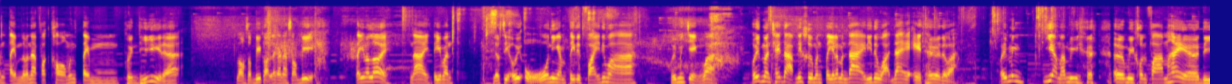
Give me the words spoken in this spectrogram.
มันเต็มแล้วนะฟักทองมันเต็มพื้นที่นะฮะลองซอมบี้ก่อนแล้วกันนะซอมบี้ตีมันเลยนายตีมัน เดี๋ยวสิเอ้ยโอ้โหนี่ไงมันตีติดไฟนี่ว่าเฮ้ยมันเจ๋งว่ะเฮ้ยมันใช้ดาบนี่คือมันตีแล้วมันได้นี่ด้วยว่ะได้เอเธอร์ด้วยว่ะเฮ้ยมันเยี่ยมอะมีเออมีคนฟาร์มให้เออดี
